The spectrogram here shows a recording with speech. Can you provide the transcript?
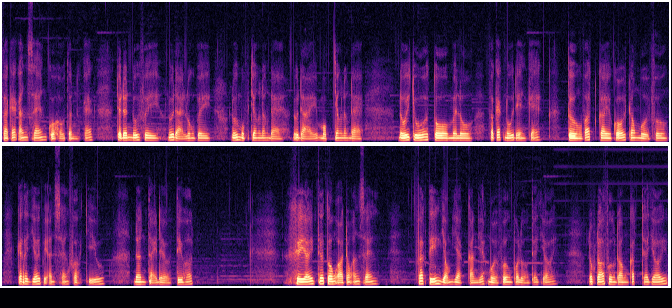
và các ánh sáng của hữu tình khác cho đến núi Phi, núi Đại Luân Vi, núi Mục Chân Lân Đà, núi Đại Mục Chân Lân Đà, núi Chúa Tô Mê Lô và các núi đen cát, tường vách cây cối trong mười phương, các thế giới bị ánh sáng Phật chiếu, nên thảy đều tiêu hết. Khi ấy Thế Tôn ở trong ánh sáng, phát tiếng dõng dạc cảnh giác mười phương vô lượng thế giới. Lúc đó phương đông cách thế giới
